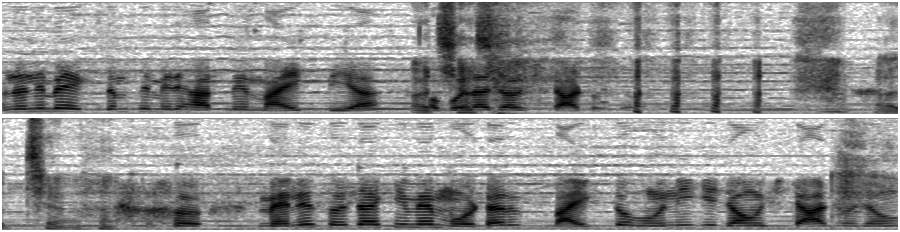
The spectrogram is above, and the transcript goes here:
उन्होंने मैं एकदम से मेरे हाथ में माइक दिया अच्छा, और बोला जाओ स्टार्ट हो जाओ। अच्छा। तो मैंने सोचा कि मैं मोटर बाइक तो हो नहीं कि जाऊँ स्टार्ट हो जाऊँ।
